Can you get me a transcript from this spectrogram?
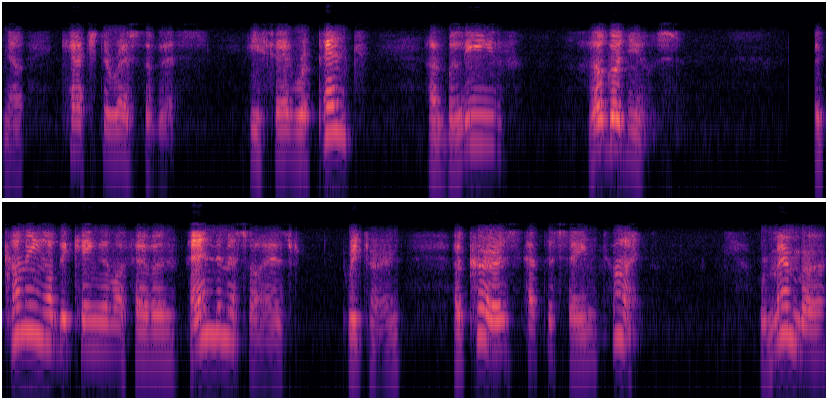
Now, catch the rest of this. He said, Repent and believe the good news. The coming of the kingdom of heaven and the Messiah's return occurs at the same time. Remember,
